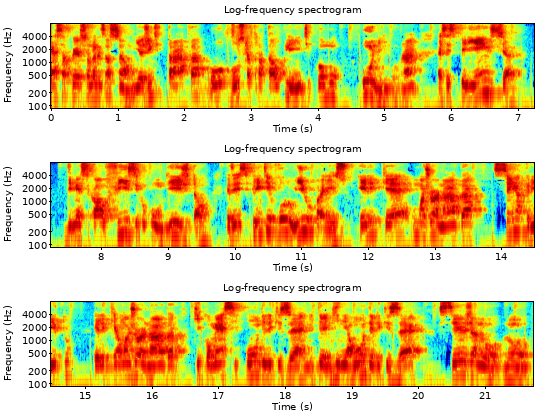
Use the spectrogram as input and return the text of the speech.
essa personalização. E a gente trata ou busca tratar o cliente como único. Né? Essa experiência de mesclar o físico com o digital. Quer dizer, esse cliente evoluiu para isso. Ele quer uma jornada sem atrito, ele quer uma jornada que comece onde ele quiser e termine aonde ele quiser, seja no, no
